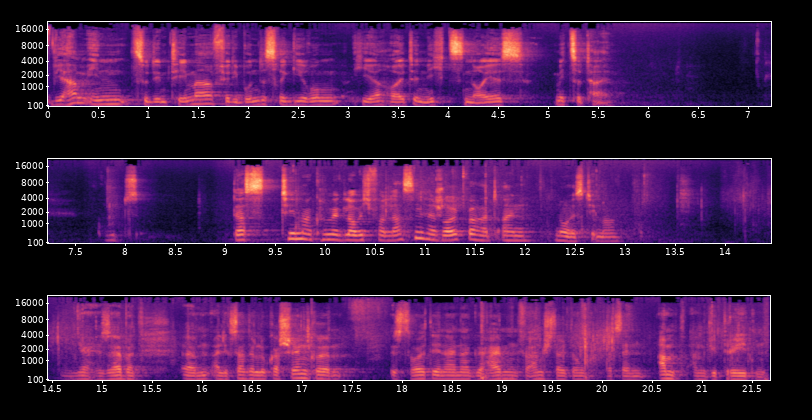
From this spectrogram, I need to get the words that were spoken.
Wir haben Ihnen zu dem Thema für die Bundesregierung hier heute nichts Neues mitzuteilen. Gut, das Thema können wir, glaube ich, verlassen. Herr Scholkber hat ein neues Thema. Ja, Herr Seibert, ähm, Alexander Lukaschenko ist heute in einer geheimen Veranstaltung als sein Amt angetreten.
